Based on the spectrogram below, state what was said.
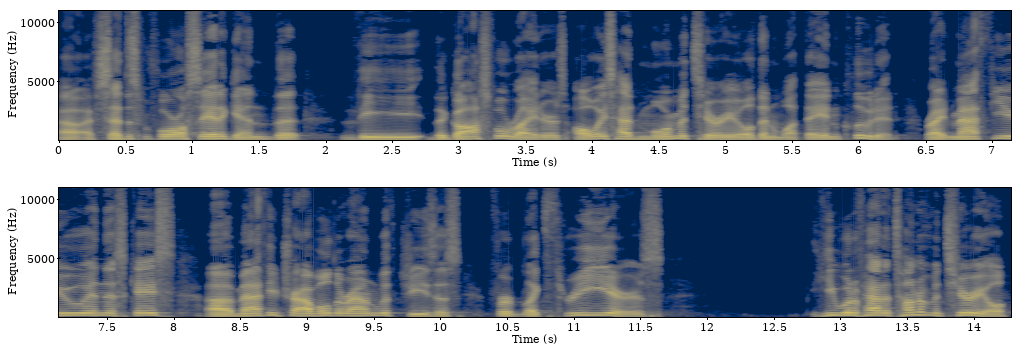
uh, I've said this before, I'll say it again, that the, the gospel writers always had more material than what they included, right? Matthew, in this case, uh, Matthew traveled around with Jesus for like three years. He would have had a ton of material.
